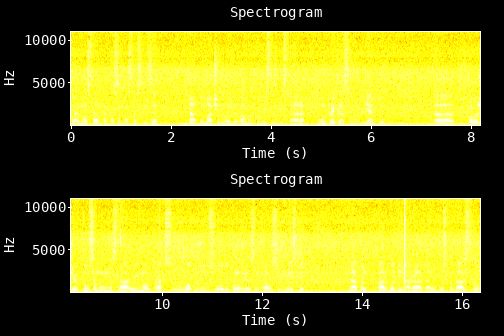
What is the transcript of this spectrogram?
koja je Mostarka, pa sam Mostarski zet. Da, domaćin ovdje vama ako niste iz Mostara, u ovom prekrasnom ambijentu. E, položio, tu sam u Mostaru imao praksu u okružnom sudu, položio sam pravosudni ispit. Nakon par godina rada u gospodarstvu, e,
